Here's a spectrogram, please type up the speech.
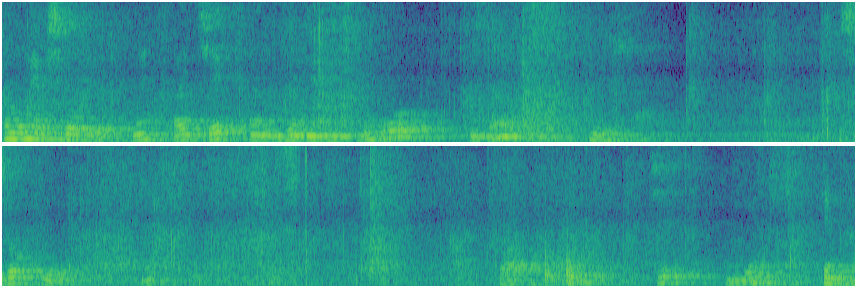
3度目後ろをね、I check and then control and then 右膝後ろ右ねさあさあチェック and then 転換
